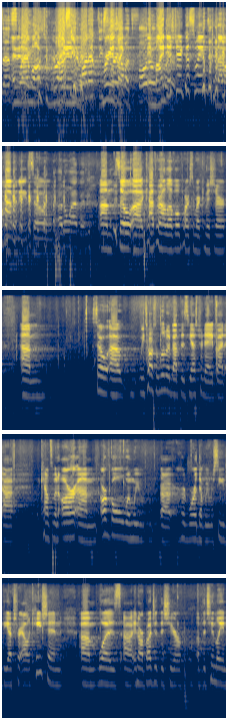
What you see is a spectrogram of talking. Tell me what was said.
Said I mean, I walked right I see into one it. empty Maria's swing, like, in my Twitter." district, the swings, because I don't have any, so. I don't have any. Um, so, uh, Kathryn Lovell, Parks and Rec Commissioner. Um, so, uh, we talked a little bit about this yesterday, but, uh, Councilman, our, um, our goal when we, uh, heard word that we received the extra allocation, um, was, uh, in our budget this year of the $2 million,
